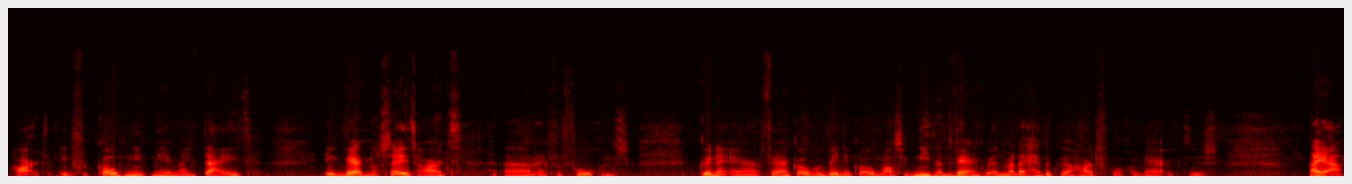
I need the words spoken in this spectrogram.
hard. Ik verkoop niet meer mijn tijd. Ik werk nog steeds hard. Um, en vervolgens kunnen er verkopen binnenkomen als ik niet aan het werk ben. Maar daar heb ik wel hard voor gewerkt. Dus nou ja,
